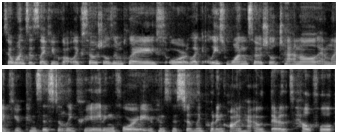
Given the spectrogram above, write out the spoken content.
so once it's like you've got like socials in place or like at least one social channel and like you're consistently creating for it, you're consistently putting content out there that's helpful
